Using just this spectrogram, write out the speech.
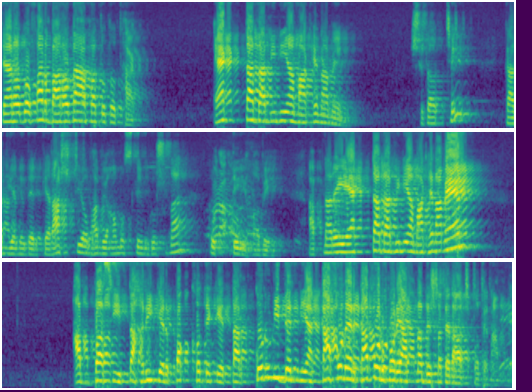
তেরো দফার বারোটা আপাতত থাক। একটা দাবি নিয়ে মাঠে নামেন, সেটা হচ্ছে কাদিয়ানিদেরকে রাষ্ট্রীয়ভাবে অমুসলিম ঘোষণা করতেই হবে। আপনার এই একটা দাবি নিয়ে মাঠে নামেন আব্বাসী তাহরিকের পক্ষ থেকে তার কর্মীদের নিয়ে কাপড়ের কাপড় পরে আপনাদের সাথে রাজপথে নামবে।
